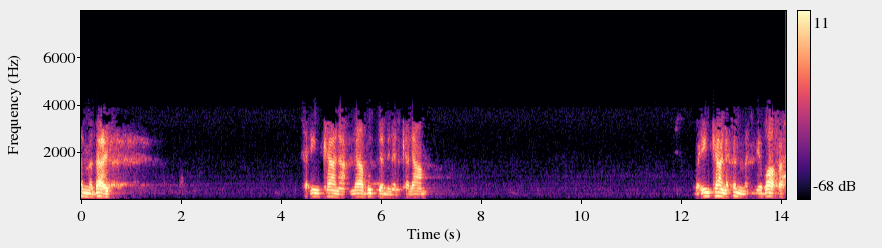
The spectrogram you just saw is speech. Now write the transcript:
أما بعد فإن كان لا بد من الكلام وإن كان ثمة إضافة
